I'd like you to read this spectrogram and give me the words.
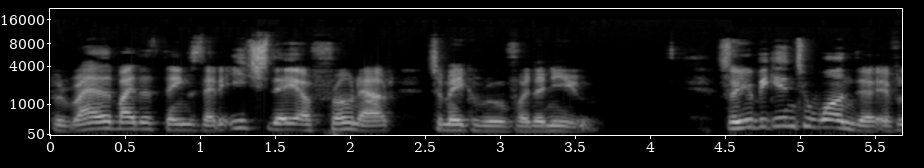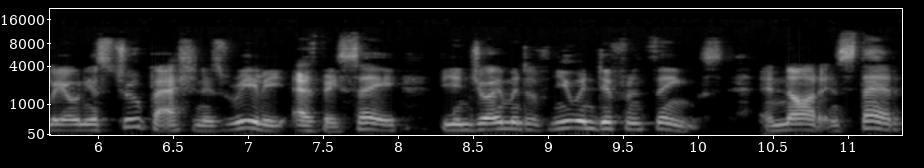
but rather by the things that each day are thrown out to make room for the new. So you begin to wonder if Leonia's true passion is really, as they say, the enjoyment of new and different things, and not, instead,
